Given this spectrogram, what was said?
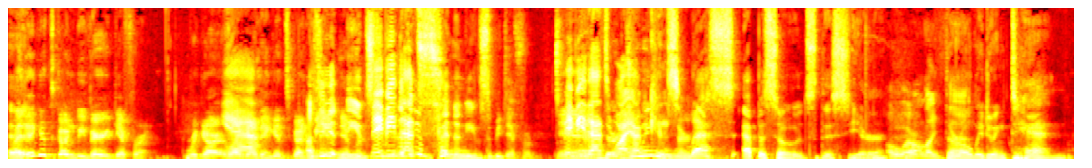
uh, I think it's going to be very different. Regard, like Yeah. I think it's going to I be. think it needs. Maybe I think that's- it kind of needs to be different. Maybe that's they're why I'm doing concerned. less episodes this year. Oh, I don't like that. They're that. only doing 10,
